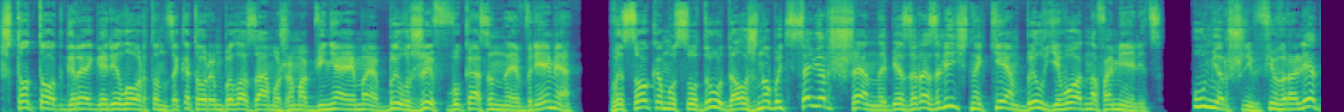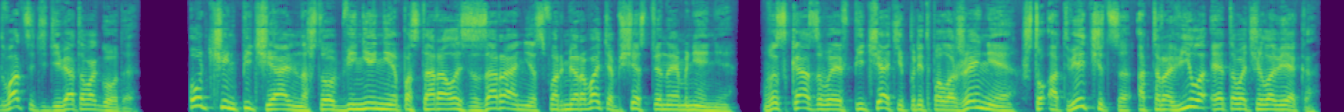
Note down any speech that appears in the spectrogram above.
Что тот Грегори Лортон, за которым была замужем обвиняемая, был жив в указанное время, Высокому суду должно быть совершенно безразлично, кем был его однофамилец, умерший в феврале 29 -го года. Очень печально, что обвинение постаралось заранее сформировать общественное мнение, высказывая в печати предположение, что ответчица отравила этого человека.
